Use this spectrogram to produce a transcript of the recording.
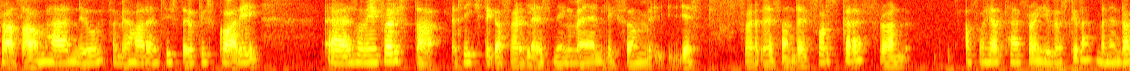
pratar om här nu, som jag har en sista uppgift kvar i. Eh, så min första riktiga föreläsning med en liksom gästföreläsande forskare från, alltså helt här från Jyväskylä, men ändå,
